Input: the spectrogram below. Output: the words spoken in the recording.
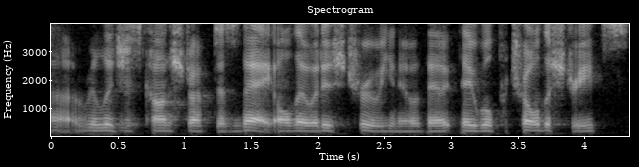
uh, religious construct as they. Although it is true, you know, they they will patrol the streets.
